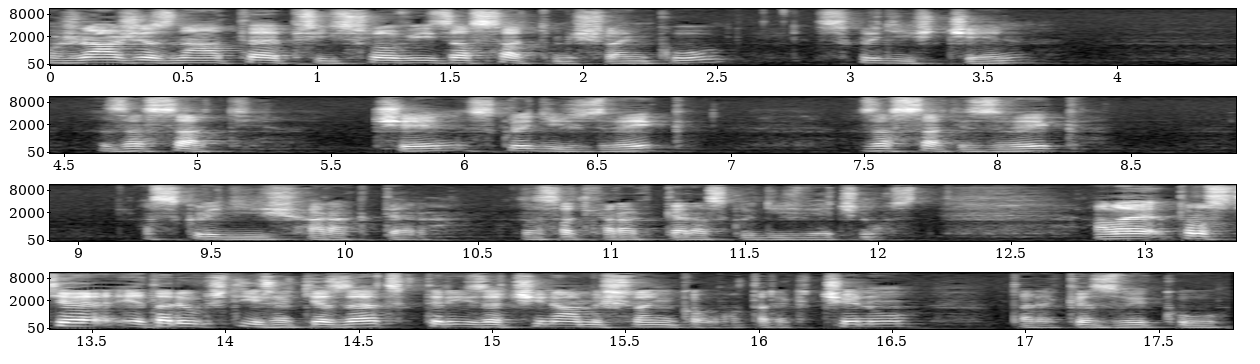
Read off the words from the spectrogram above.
Možná, že znáte přísloví zasaď myšlenku, sklidíš čin, zasaď čin, sklidíš zvyk, zasaď zvyk a sklidíš charakter. Zasaď charakter a sklidíš věčnost. Ale prostě je tady určitý řetězec, který začíná myšlenkou. A tady k činu, tady ke zvyku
